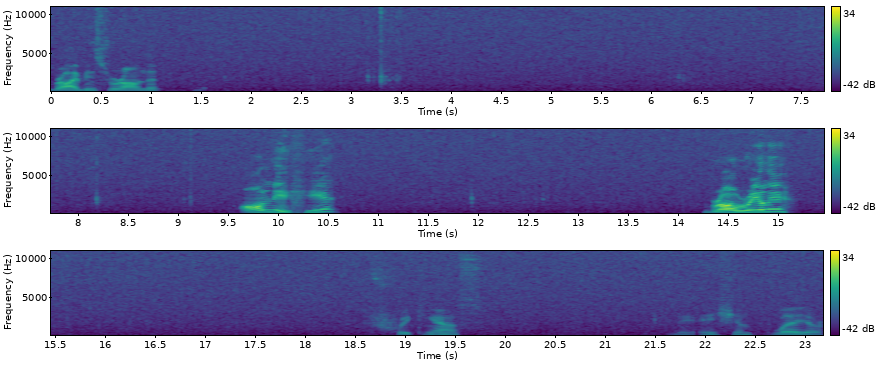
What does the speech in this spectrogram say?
Bro, I've been surrounded. Only here? Bro, really? Freaking ass. The Asian player.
